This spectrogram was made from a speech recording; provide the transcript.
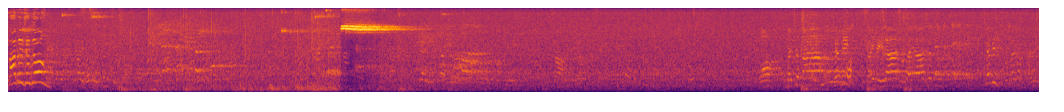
打表進攻。唔出賣啦，出邊唔使你啦，老細啊，出邊出邊咁鬼得唔使你，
